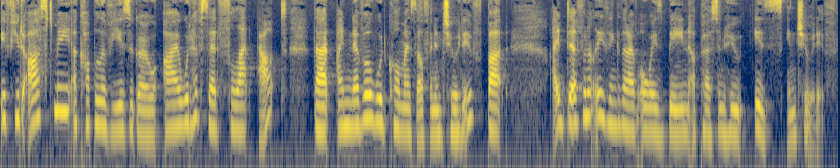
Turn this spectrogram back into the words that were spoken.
If you'd asked me a couple of years ago, I would have said flat out that I never would call myself an intuitive, but I definitely think that I've always been a person who is intuitive.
